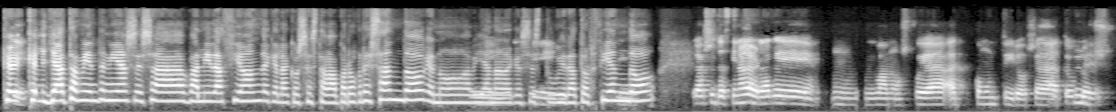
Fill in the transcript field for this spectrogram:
Que, sí, que ya también tenías esa validación de que la cosa estaba progresando, que no había nada que se sí, estuviera sí. torciendo. La oxitocina, la verdad que, mm, vamos, fue a- a- como un tiro, o sea, A plus.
